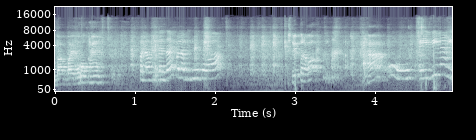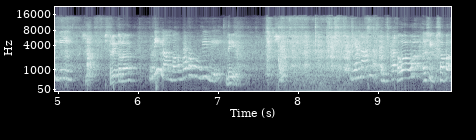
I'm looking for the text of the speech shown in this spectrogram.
Babay mo kayo. Palagi na palagi mo ko ah. Straight ako? Ha? Oo. Eh, hindi na, hindi. Straight lang? Hindi lang, baka baka hindi. Hindi. Yan lang. Oo, oo. Ay, sige, saba.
